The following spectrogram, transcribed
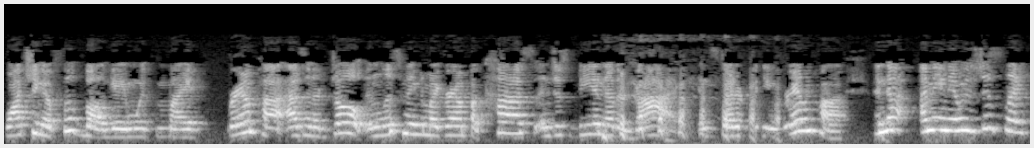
watching a football game with my grandpa as an adult and listening to my grandpa cuss and just be another guy instead of being grandpa. And that, I mean, it was just like,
